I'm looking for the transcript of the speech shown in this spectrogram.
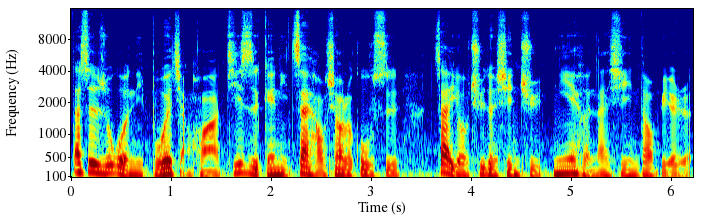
但是如果你不会讲话，即使给你再好笑的故事、再有趣的兴趣，你也很难吸引到别人。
